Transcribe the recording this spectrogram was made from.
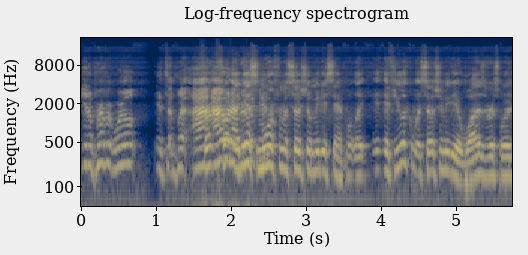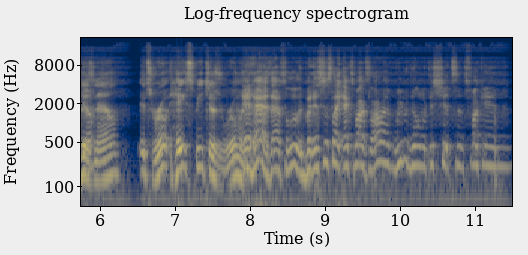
in a perfect world, it's. a, But I, for- I would. I guess more from a social media standpoint. Like if you look at what social media was versus what it is Yeah. now, it's real. hate speech is ruining It it. has absolutely, but it's just like Xbox Live. We've been dealing with this shit since fucking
